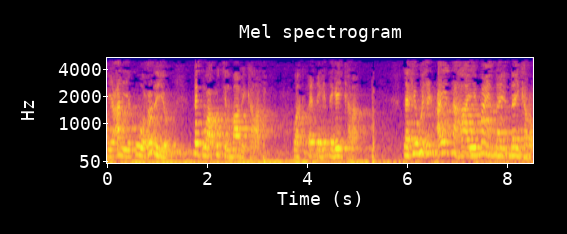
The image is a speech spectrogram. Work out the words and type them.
fiican iyo kuwa xun iyo dheg waa ku tilmaami karaa. Waa dheg dhegayn karaa. Laakiin wixii cayn ahaaye ma indha indhayn karo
